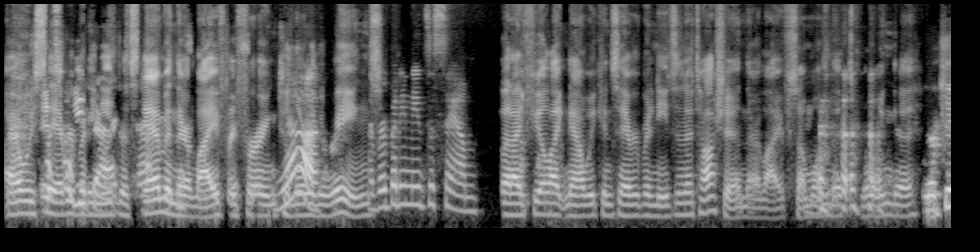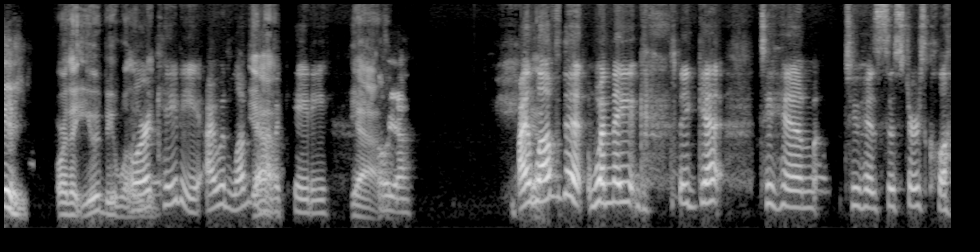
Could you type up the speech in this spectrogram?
i always say It's everybody feedback. needs a sam in their life referring to lord of the rings Everybody needs a Sam. but I feel like now we can say everybody needs a Natasha in their life, someone that's willing to, Or Katie. or that you would be willing Or a to. Katie. I would love to have a Katie. Yeah, oh yeah. I Yeah. love that when they they get to him to his sister's club,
